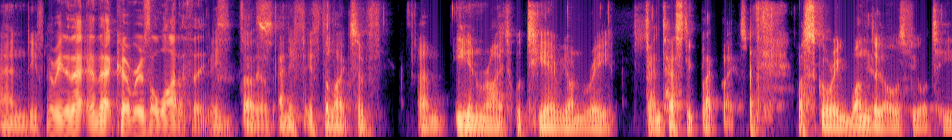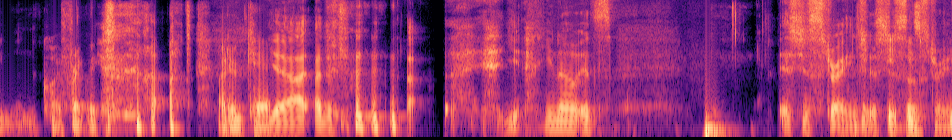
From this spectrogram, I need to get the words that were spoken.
And if I mean, and that and that covers a lot of it things. you does, and if, if the likes of um, Ian Wright or Thierry Henry, fantastic black players, are scoring wonder Yeah. goals for your team, then quite frankly, I don't care. Yeah, I, I just you, you know it's it's just strange. It's It just so is- strange.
